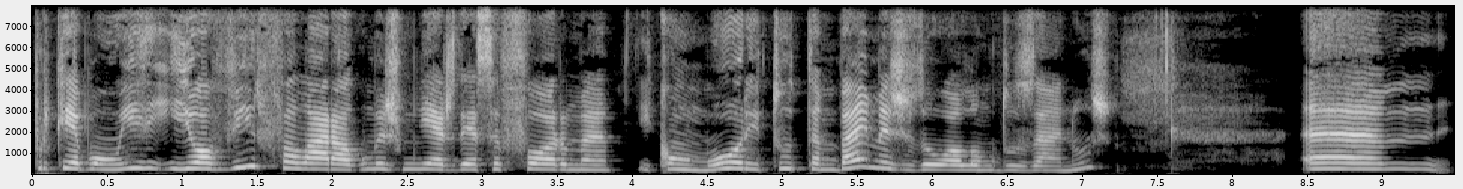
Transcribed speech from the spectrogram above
porque é bom e, e, ouvir falar algumas mulheres dessa forma e com humor e tudo também me ajudou ao longo dos anos. Um,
